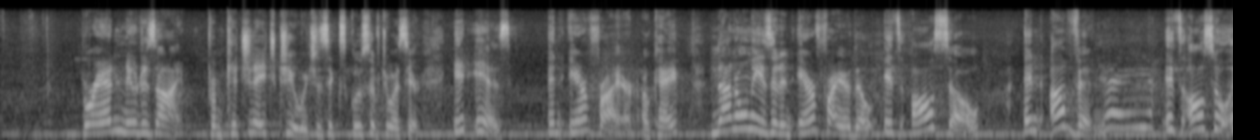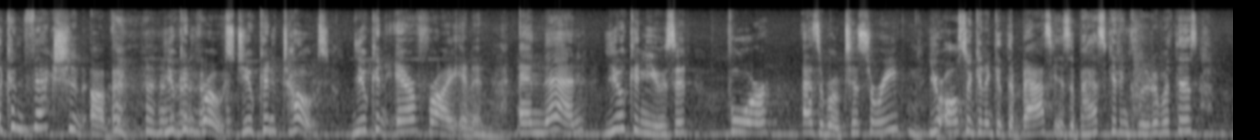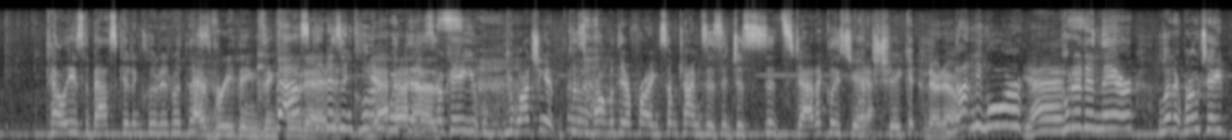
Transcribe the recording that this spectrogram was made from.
brand new design from Kitchen HQ, which is exclusive to us here. It is an air fryer, okay? Not only is it an air fryer though, it's also an oven. Yay. It's also a convection oven. you can roast, you can toast, you can air fry in it. Mm. And then you can use it for, as a rotisserie. Mm -hmm. You're also gonna get the basket. Is the basket included with this? Kelly, is the basket included with this? Everything's included. Basket is included yes. with this. Okay, you, are watching it because the problem with air frying sometimes is it just sits statically, so you have to shake it. No, no. Not anymore. Yes. Put it in there, let it rotate.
